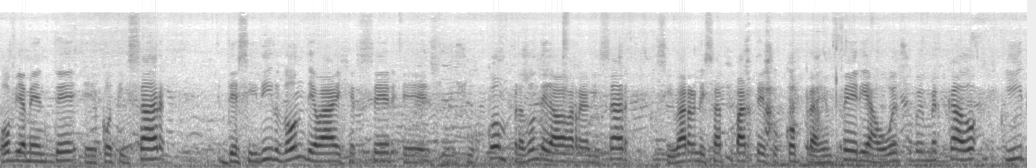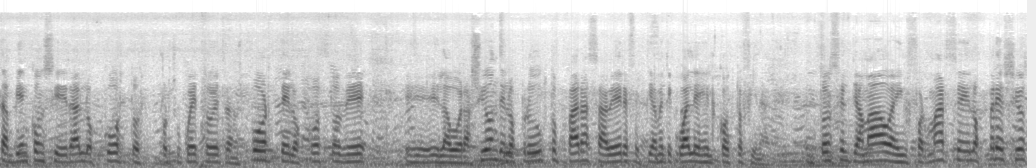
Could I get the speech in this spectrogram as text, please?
obviamente, cotizar decidir dónde va a ejercer eh, sus compras, dónde la va a realizar, si va a realizar parte de sus compras en ferias o en supermercados y también considerar los costos, por supuesto, de transporte, los costos de eh, elaboración de los productos para saber efectivamente cuál es el costo final. Entonces el llamado es informarse de los precios,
